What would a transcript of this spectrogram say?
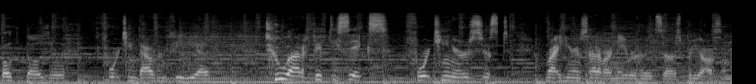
Both of those are 14,000 feet. We have two out of 56 14ers just right here inside of our neighborhood, so it's pretty awesome.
